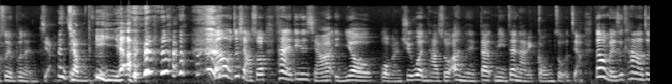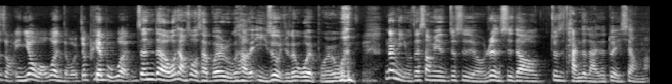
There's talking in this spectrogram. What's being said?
所以不能讲。讲屁呀！然后我就想说，他一定是想要引诱我们去问他说啊，你在你在哪里工作这样。但我每次看到这种引诱我问的，我就偏不问。真的，我想说，我才不会如他的意，所以我觉得我也不会问。嗯、那你有在上面就是有认识到就是谈得来的对象吗？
